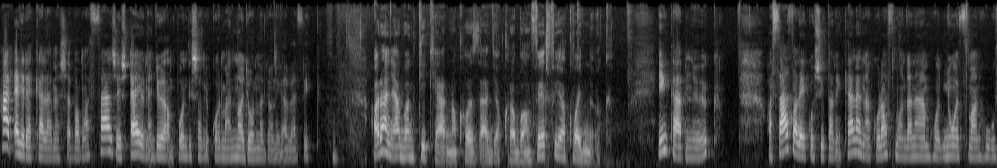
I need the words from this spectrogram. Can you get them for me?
hát egyre kellemesebb a masszázs, és eljön egy olyan pont is, amikor már nagyon-nagyon élvezik. Arányában kik járnak hozzá gyakrabban, férfiak vagy nők? Inkább nők. Ha százalékosítani kellene, akkor azt mondanám, hogy 80-20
